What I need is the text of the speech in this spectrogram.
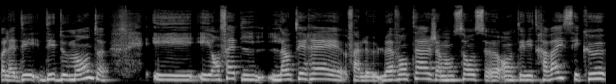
voilà des, des demandes. Et, et, en fait, l'intérêt, enfin l'avantage à mon sens euh, en télétravail, c'est que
